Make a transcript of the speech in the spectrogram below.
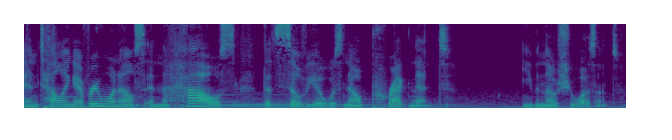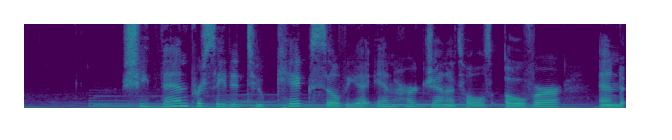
and telling everyone else in the house that Sylvia was now pregnant, even though she wasn't. She then proceeded to kick Sylvia in her genitals over and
